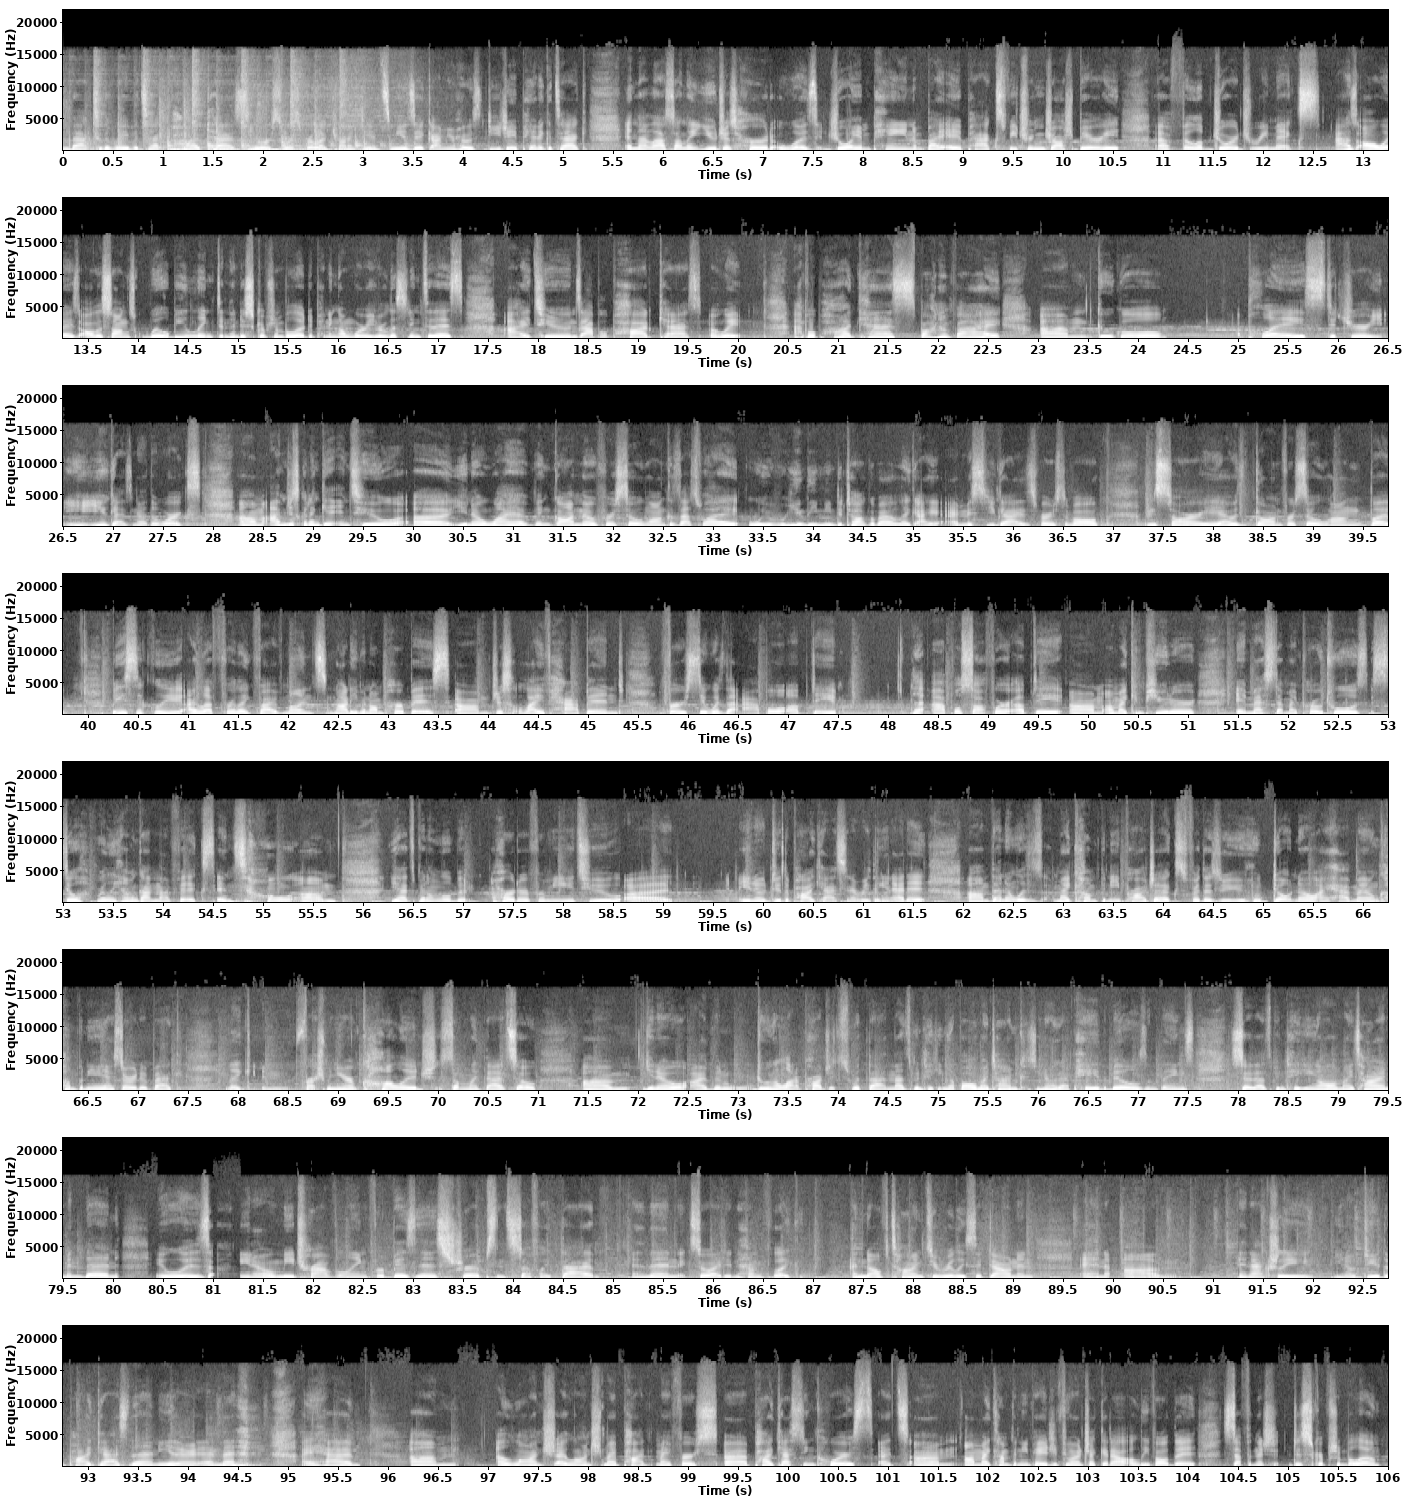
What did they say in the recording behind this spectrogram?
Back to the Rave Attack podcast, your source for electronic dance music. I'm your host, DJ Panic Attack. And that last song that you just heard was Joy and Pain by Apex featuring Josh Barry, a Philip George remix. As always, all the songs will be linked in the description below, depending on where you're listening to this iTunes, Apple Podcasts. Oh, wait. Apple Podcasts, Spotify, um, Google. Play, Stitcher, y- you guys know the works. Um, I'm just gonna get into, uh, you know, why I've been gone though for so long, because that's why we really need to talk about. Like, I, I miss you guys, first of all. I'm sorry I was gone for so long, but basically, I left for like five months, not even on purpose. Um, just life happened. First, it was the Apple update the Apple software update um, on my computer. It messed up my Pro Tools. Still really haven't gotten that fixed. And so, um, yeah, it's been a little bit harder for me to. Uh, you know, do the podcast and everything and edit. Um, then it was my company projects. For those of you who don't know, I have my own company. I started it back like in freshman year of college, something like that. So, um, you know, I've been doing a lot of projects with that, and that's been taking up all my time because, you know, I got to pay the bills and things. So that's been taking all of my time. And then it was, you know, me traveling for business trips and stuff like that. And then, so I didn't have like enough time to really sit down and, and, um, and actually, you know, do the podcast then either. And then I had, um, a launch. I launched my pod, my first uh, podcasting course. It's um, on my company page. If you want to check it out, I'll leave all the stuff in the description below.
